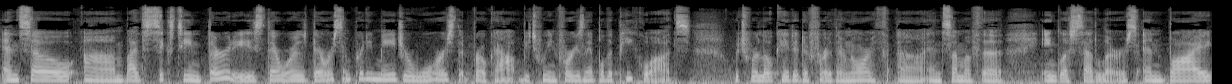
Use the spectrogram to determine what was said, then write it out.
And so, um, by the 1630s, there were there were some pretty major wars that broke out between, for example, the Pequots, which were located a further north, uh, and some of the English settlers. And by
